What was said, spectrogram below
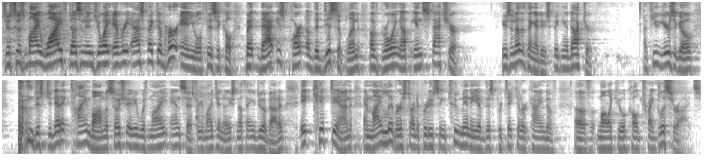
Just as my wife doesn't enjoy every aspect of her annual physical, but that is part of the discipline of growing up in stature. Here's another thing I do, speaking of doctor. A few years ago, this genetic time bomb associated with my ancestry, my genetics, nothing to do about it, it kicked in, and my liver started producing too many of this particular kind of, of molecule called triglycerides.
